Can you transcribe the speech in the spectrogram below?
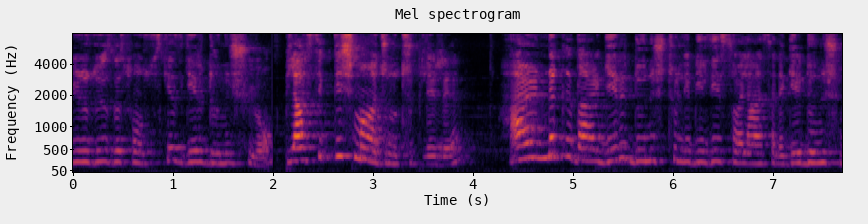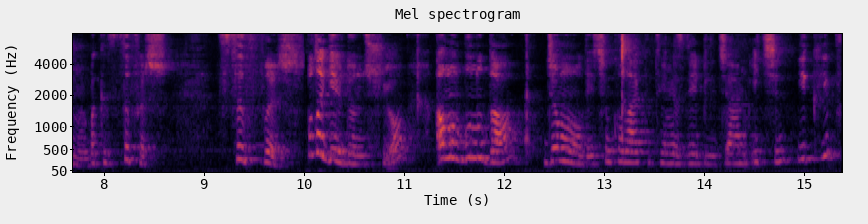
%100 ve sonsuz kez geri dönüşüyor. Plastik diş macunu tüpleri her ne kadar geri dönüştürülebildiği söylense de geri dönüşmüyor. Bakın sıfır. Sıfır. Bu da geri dönüşüyor. Ama bunu da cam olduğu için kolaylıkla temizleyebileceğim için yıkayıp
